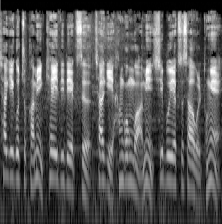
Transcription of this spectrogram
차기 구축함인 KDDX, 차기 항공모함인 CVX 사업을 통해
